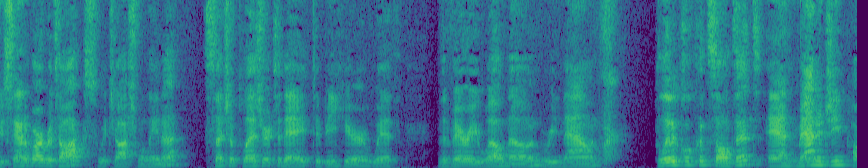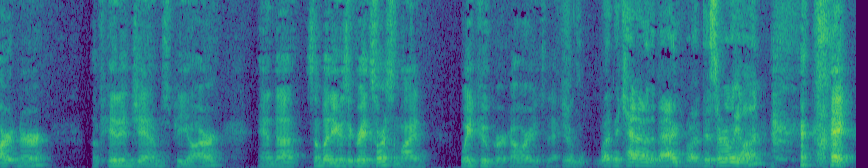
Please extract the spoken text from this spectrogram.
to Santa Barbara Talks with Josh Molina. Such a pleasure today to be here with the very well known, renowned political consultant and managing partner of Hidden Gems PR, and uh, somebody who's a great source of mine, Wade Cowper. How are you today? You're letting the cat out of the bag this early on? hey,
